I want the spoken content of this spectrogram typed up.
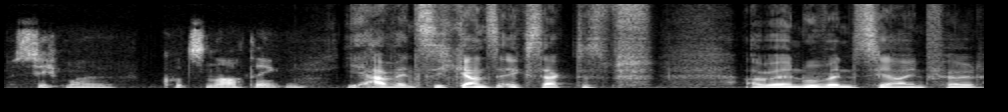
müsste ich mal kurz nachdenken. Ja, wenn es nicht ganz exakt ist, pff, aber nur wenn es dir einfällt.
